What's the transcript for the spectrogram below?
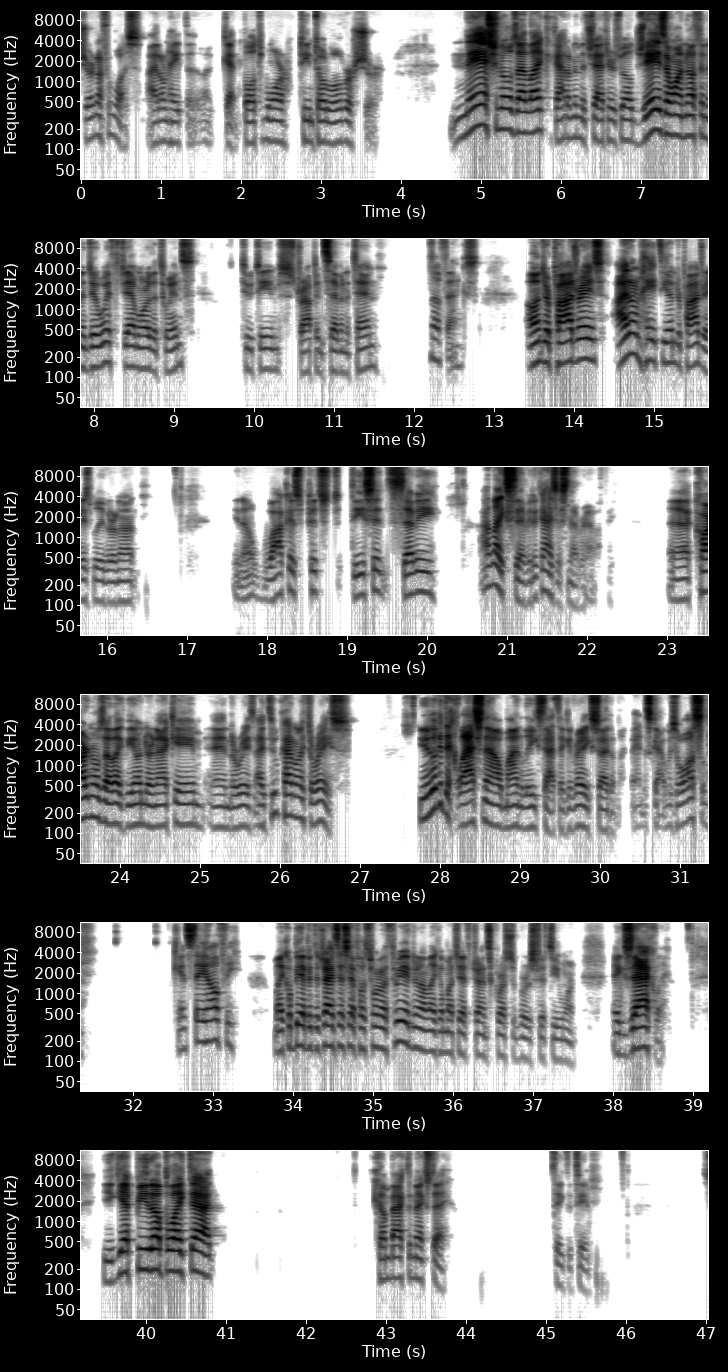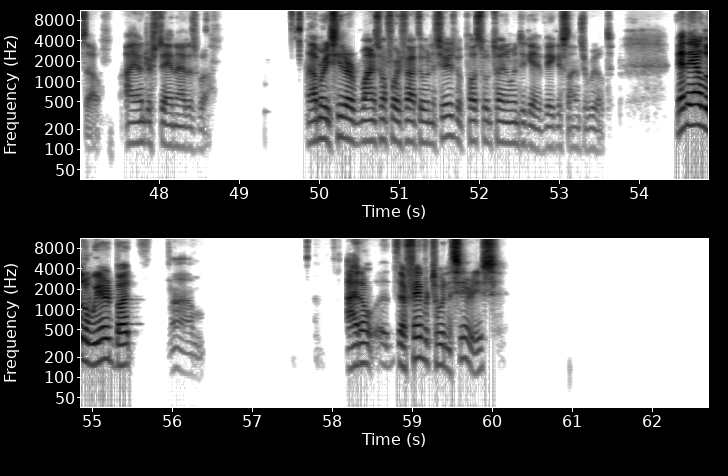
Sure enough, it was. I don't hate the again Baltimore team total over. Sure. Nationals, I like. Got them in the chat here as well. Jays, I want nothing to do with. Jam or the Twins. Two teams dropping seven to ten. No thanks. Under Padres, I don't hate the under Padres, believe it or not. You know, Wacha's pitched decent. Sevy, I like Sevy. The guy's just never healthy. Uh, Cardinals, I like the under in that game, and the race. I do kind of like the race. You know, look at the class Glasnow minor league stats. I get very excited. I'm like, man, this guy was awesome. Can't stay healthy. Michael B. I bet the Giants SI plus 103. I do not like how much after Giants cross the Brewers 51. Exactly. You get beat up like that, come back the next day. Take the team. So I understand that as well. Maurice Heater minus 145 to win the series, but plus 120 to win the game. Vegas lines are wheeled. Yeah, they are a little weird, but um, I don't. Uh, they're favored to win the series.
